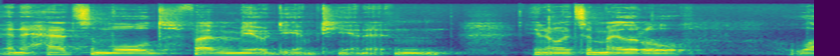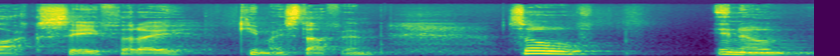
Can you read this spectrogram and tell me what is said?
and it had some old 5-MeO DMT in it. And, you know, it's in my little lock safe that I keep my stuff in. So, you know,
